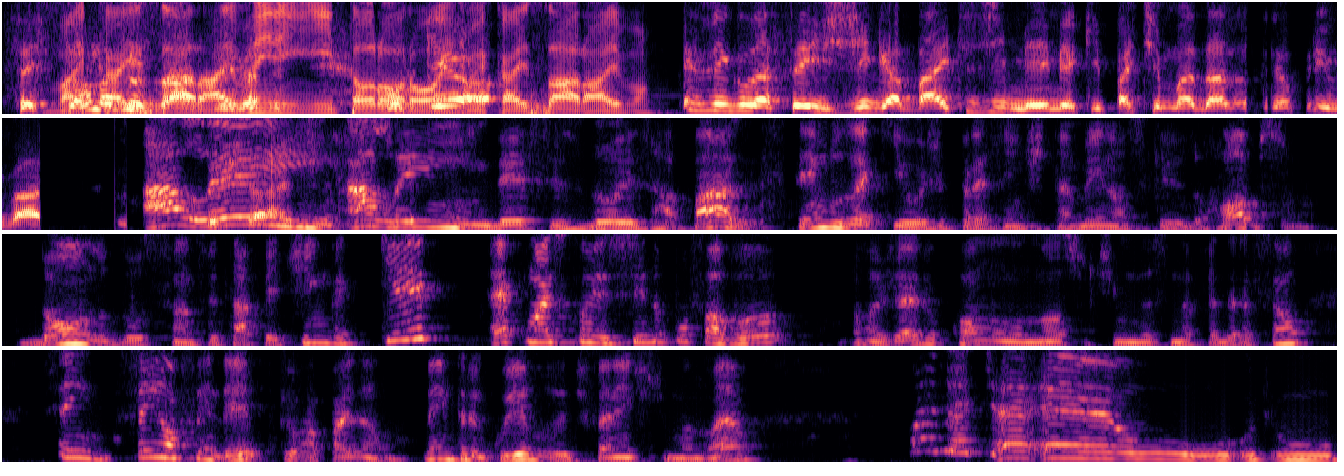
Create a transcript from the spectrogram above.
Vocês vai cair Saraiva em, em Tororó, Porque, vai cair Saraiva. 3,6 gigabytes de meme aqui para te mandar no teu privado. Além, além desses dois rapazes, temos aqui hoje presente também nosso querido Robson, dono do Santos Itapetinga, que é mais conhecido, por favor, Rogério, como o nosso time da, da Federação, sem, sem ofender, porque o rapaz é bem tranquilo, diferente de Manuel. Mas é, é, é o, o, o,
